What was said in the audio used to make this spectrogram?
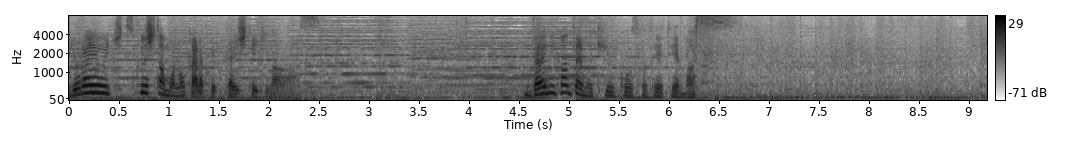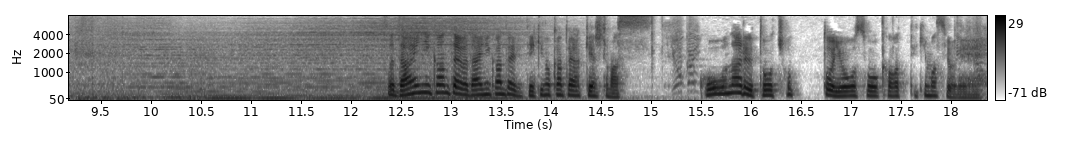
魚雷を打ち尽くしたものから撤退していきます。第2艦隊も急行させています。さあ、第2艦隊は第2艦隊で敵の艦隊発見してます。こうなるとちょっと様相変わってきますよね。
